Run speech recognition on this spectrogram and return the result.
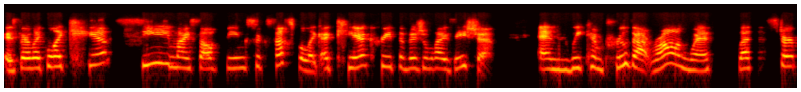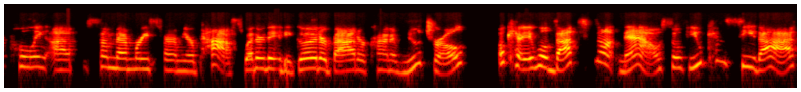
is they're like well i can't see myself being successful like i can't create the visualization and we can prove that wrong with let's start pulling up some memories from your past, whether they be good or bad or kind of neutral. Okay, well, that's not now. So if you can see that,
